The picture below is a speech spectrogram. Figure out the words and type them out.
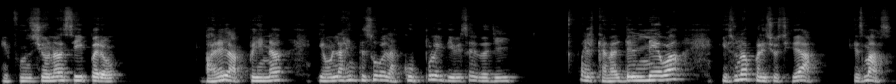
eh, funciona así, pero vale la pena y aún la gente sube la cúpula y divisa desde allí el canal del Neva, es una preciosidad. Es más,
